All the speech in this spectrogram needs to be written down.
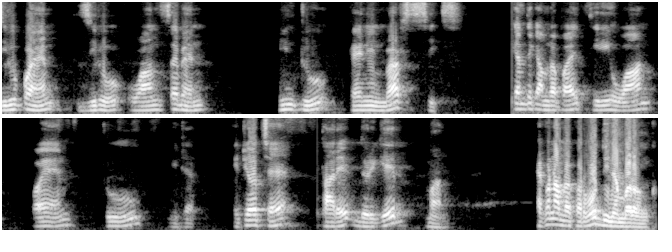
zero point zero one seven into ten inverse six এখান থেকে আমরা পাই three one point two metre এটি হচ্ছে তারের দৈর্ঘ্যের মান। এখন আমরা করব দুই নম্বর অঙ্ক।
